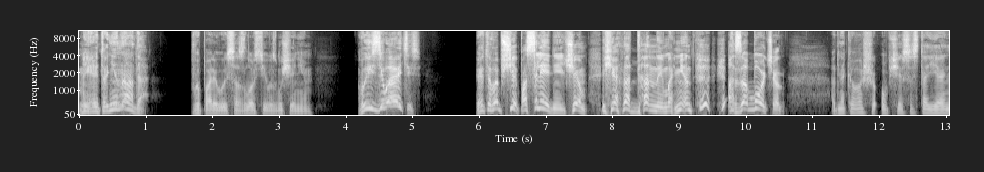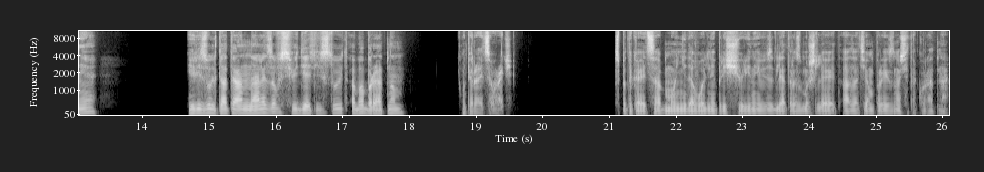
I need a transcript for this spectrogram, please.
Мне это не надо. Выпаливаю со злостью и возмущением. Вы издеваетесь? Это вообще последнее, чем я на данный момент озабочен. Однако ваше общее состояние и результаты анализов свидетельствуют об обратном. Упирается врач. Спотыкается об мой недовольный прищуренный взгляд, размышляет, а затем произносит аккуратно.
